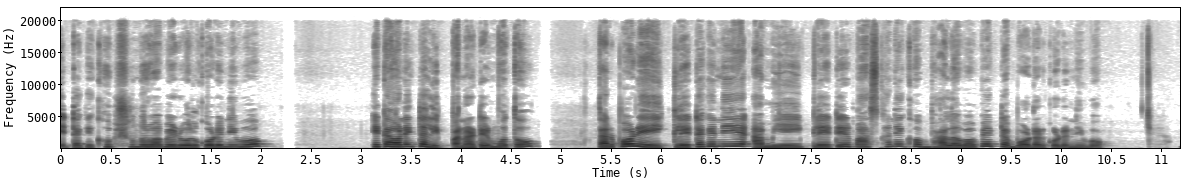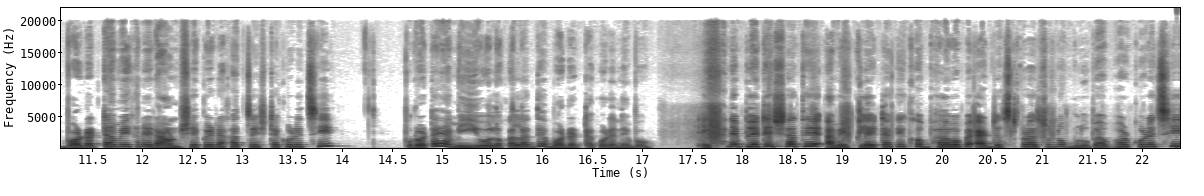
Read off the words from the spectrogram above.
এটাকে খুব সুন্দরভাবে রোল করে নিব। এটা অনেকটা লিপ্পান আর্টের মতো। তারপর এই ক্লেটাকে নিয়ে আমি এই প্লেটের মাঝখানে খুব ভালোভাবে একটা বর্ডার করে নিব। বর্ডারটা আমি এখানে রাউন্ড শেপের রাখার চেষ্টা করেছি। পুরোটাই আমি ইয়েলো কালার দিয়ে বর্ডারটা করে নেব। এখানে প্লেটের সাথে আমি ক্লেটাকে খুব ভালোভাবে অ্যাডজাস্ট করার জন্য গ্লু ব্যবহার করেছি।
